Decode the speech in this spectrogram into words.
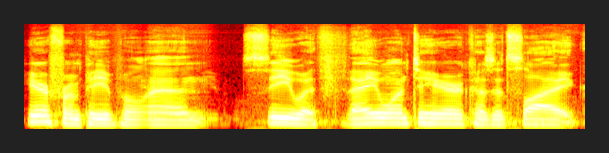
hear from people and see what they want to hear because it's like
